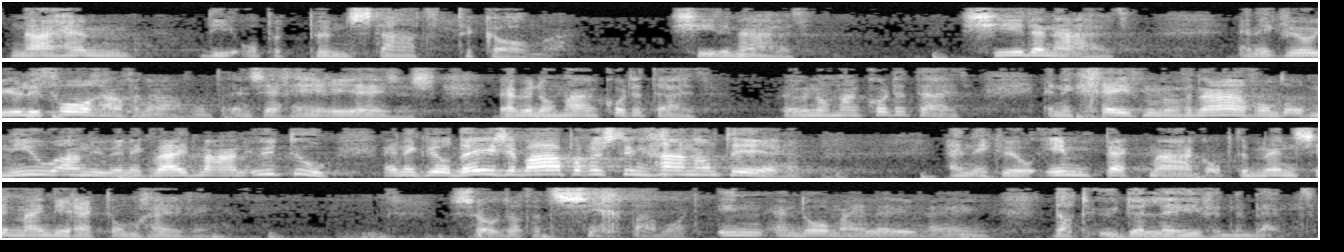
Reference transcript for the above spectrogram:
naar hem die op het punt staat te komen. Zie je ernaar uit. Zie je ernaar uit. En ik wil jullie voorgaan vanavond en zeggen, Heer Jezus, we hebben nog maar een korte tijd. We hebben nog maar een korte tijd. En ik geef me vanavond opnieuw aan u en ik wijd me aan u toe. En ik wil deze wapenrusting gaan hanteren. En ik wil impact maken op de mensen in mijn directe omgeving. Zodat het zichtbaar wordt in en door mijn leven heen. Dat u de levende bent.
